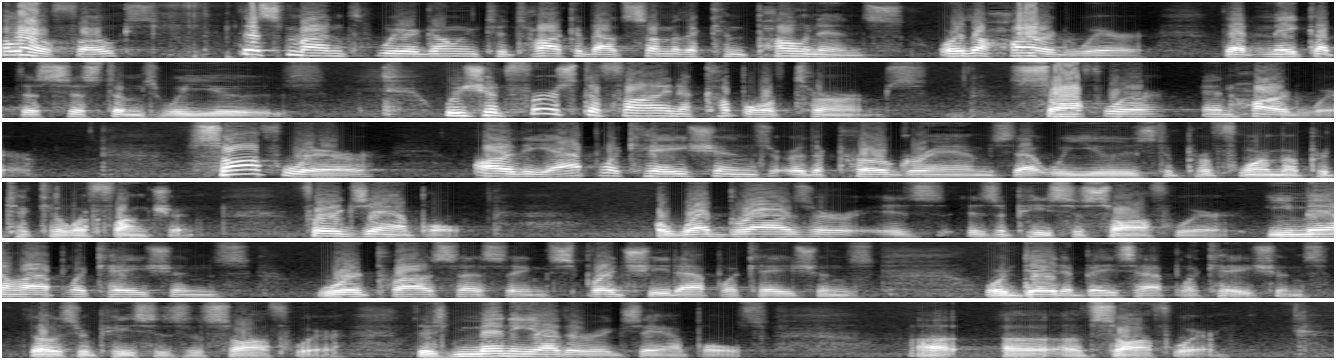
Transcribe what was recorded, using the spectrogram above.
Hello, folks. This month we are going to talk about some of the components or the hardware that make up the systems we use. We should first define a couple of terms, software and hardware. Software are the applications or the programs that we use to perform a particular function. For example, a web browser is, is a piece of software. Email applications, word processing, spreadsheet applications, or database applications. Those are pieces of software. There's many other examples uh, uh, of software.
